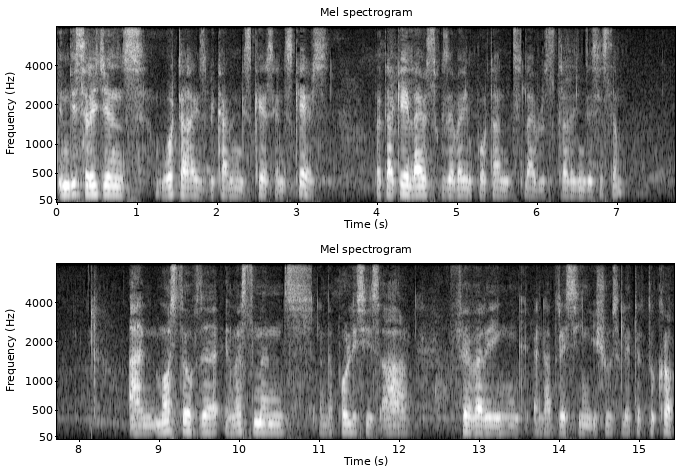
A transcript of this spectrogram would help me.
in these regions, water is becoming scarce and scarce. But again, livestock is a very important livelihood strategy in the system. And most of the investments and the policies are favoring and addressing issues related to crop,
